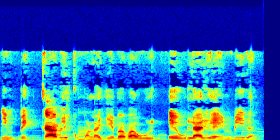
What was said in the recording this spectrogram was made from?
impecable como la llevaba Eulalia en vida.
